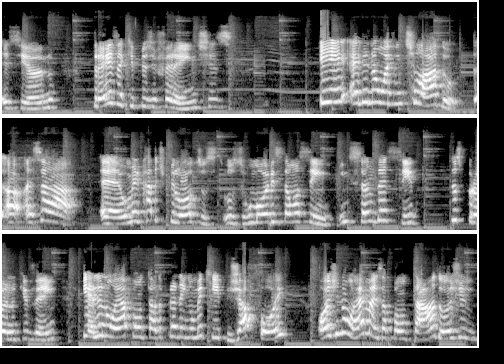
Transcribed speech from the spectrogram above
esse ano, três equipes diferentes. E ele não é ventilado. Essa, é, o mercado de pilotos, os rumores estão assim, ensandecidos pro ano que vem. E ele não é apontado para nenhuma equipe. Já foi. Hoje não é mais apontado. Hoje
